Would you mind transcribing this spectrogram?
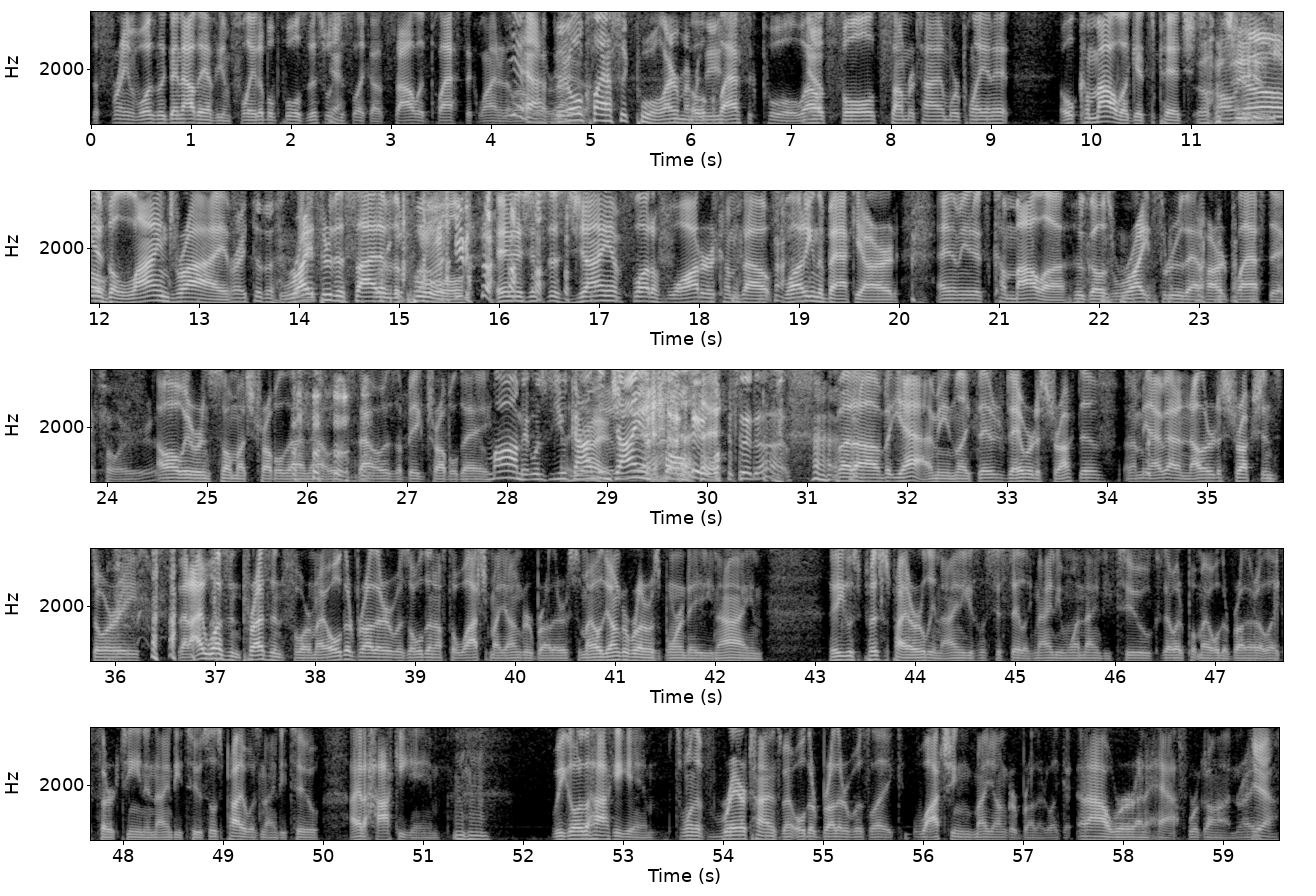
the frame. It was like then now they have the inflatable pools. This was Yeah. just like a solid plastic liner. that went Yeah, the old classic pool. I remember old these. classic pool. Well, Yep. it's full. It's summertime. We're playing it. Old Kamala gets pitched. Oh, jeez. no. He is a line drive Right to the- right through the side of the, pool, and it's just this giant flood of water comes out, flooding the backyard. And I mean, it's Kamala who goes right through that hard plastic. That's hilarious. Oh, we were in so much trouble then. That was that was a big trouble day. Mom, it was Ugandan Right. Giants' fault. it wasn't us. But uh, but yeah, I mean, like they they were destructive. I mean, I've got another destruction story that I wasn't present for. My older brother was old enough to watch my younger brother. So my old younger brother was born in '89. He was this was probably early '90s. Let's just say like '91, '92, because that would have put my older brother at like 13 and '92. So this probably was '92. I had a hockey game. Mm-hmm. We go to the hockey game. It's one of the rare times my older brother was like watching my younger brother. Like an hour and a half, we're gone, right? yeah.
